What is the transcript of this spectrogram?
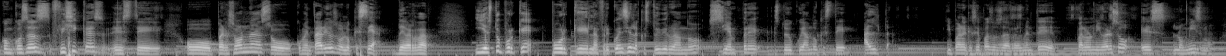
con cosas físicas, este, o personas, o comentarios, o lo que sea, de verdad. ¿Y esto por qué? Porque la frecuencia en la que estoy vibrando siempre estoy cuidando que esté alta. Y para que sepas, o sea, realmente para el universo es lo mismo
